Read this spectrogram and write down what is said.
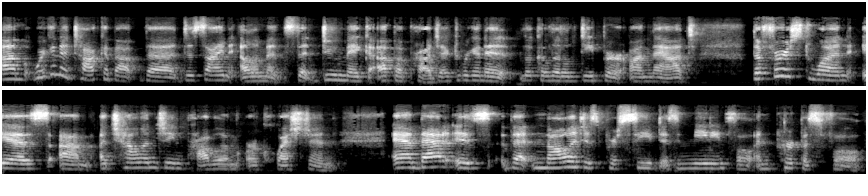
Um, we're going to talk about the design elements that do make up a project. We're going to look a little deeper on that. The first one is um, a challenging problem or question. And that is that knowledge is perceived as meaningful and purposeful.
